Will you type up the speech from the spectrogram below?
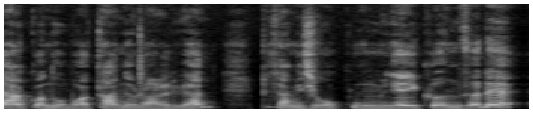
야권 후보 단일화를 위한 비상시국 국민회의 건설에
